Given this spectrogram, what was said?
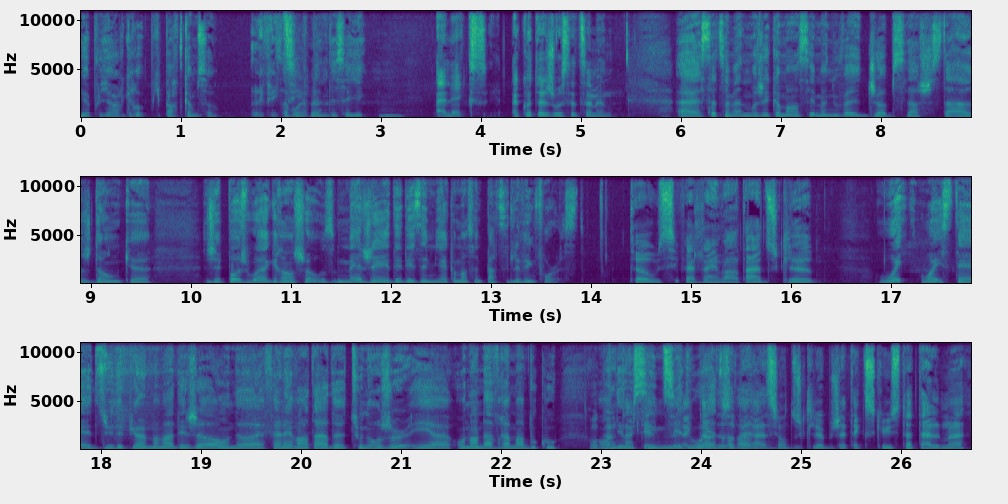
Il y a plusieurs groupes qui partent comme ça. Ça vaut la peine d'essayer. Mm. Alex, à quoi tu as joué cette semaine? Euh, cette semaine, moi, j'ai commencé ma nouvelle job slash stage, donc euh, j'ai pas joué à grand-chose, mais j'ai aidé des amis à commencer une partie de Living Forest. Tu as aussi fait l'inventaire du club. Oui, oui, c'était dû depuis un moment déjà. On a fait l'inventaire de tous nos jeux et euh, on en a vraiment beaucoup. Oh, on est aussi midway à travers... opérations du club. Je t'excuse totalement.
